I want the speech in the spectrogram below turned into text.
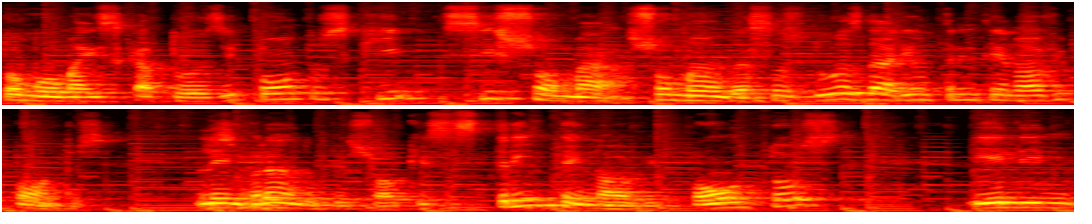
tomou mais 14 pontos, que se somar, somando essas duas, dariam 39 pontos. Lembrando, pessoal, que esses 39 pontos ele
